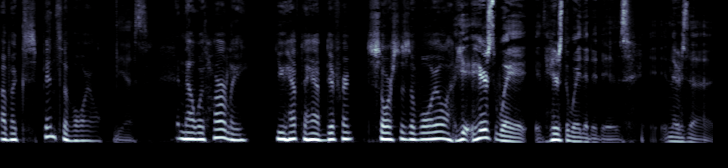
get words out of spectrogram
of expensive oil. Yes. And now with Harley, you have to have different sources of oil. Here's the way. Here's the way that it is. And there's a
